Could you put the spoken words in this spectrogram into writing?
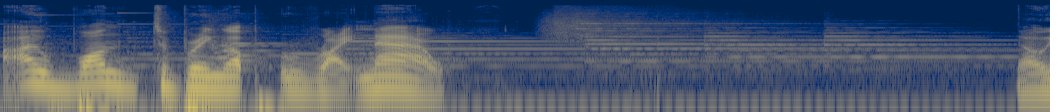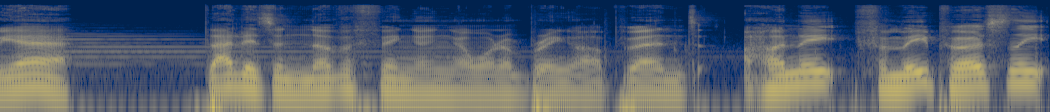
I want to bring up right now. Oh yeah, that is another thing I want to bring up, and honey, for me personally,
